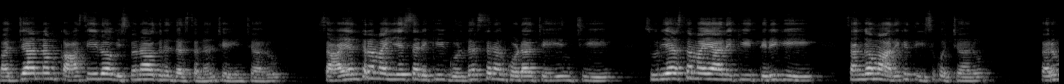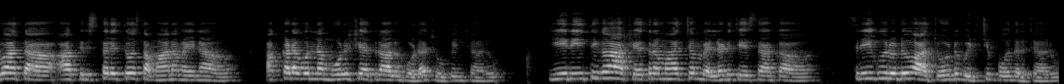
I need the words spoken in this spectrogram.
మధ్యాహ్నం కాశీలో విశ్వనాథుని దర్శనం చేయించారు. సాయంత్రం అయ్యేసరికి గురుదర్శనం కూడా చేయించి సూర్యాస్తమయానికి తిరిగి సంగమానికి తీసుకొచ్చారు. తరువాత ఆ త్రిస్థలితో సమానమైన అక్కడ ఉన్న మూడు క్షేత్రాలు కూడా చూపించారు. ఈ రీతిగా ఆ క్షేత్ర మహత్యం వెల్లడి చేశాక శ్రీగురుడు ఆ చోటు విడిచిపోదలిచారు.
